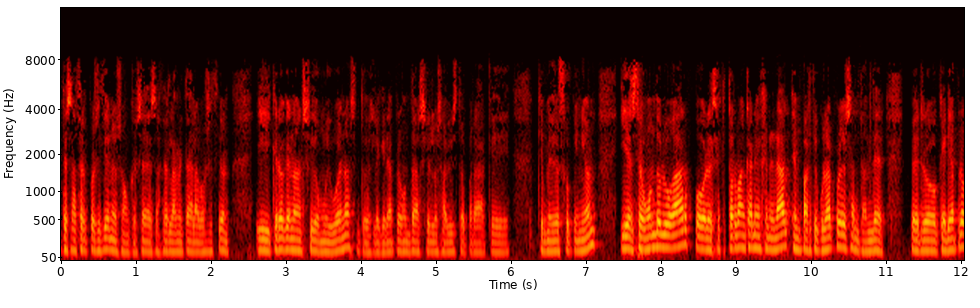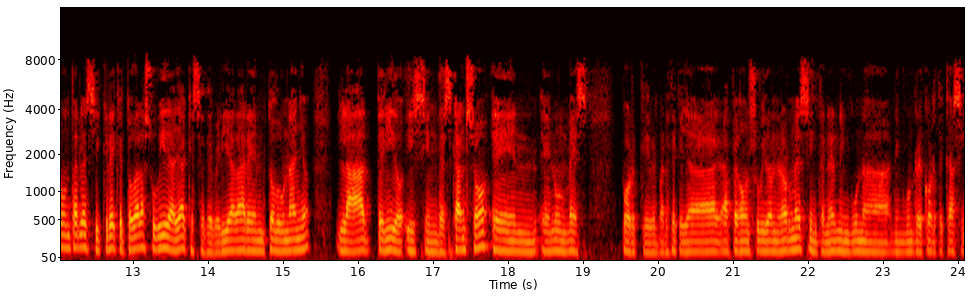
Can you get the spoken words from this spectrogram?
deshacer posiciones, aunque sea deshacer la mitad de la posición, y creo que no han sido muy buenas. Entonces le quería preguntar si los ha visto para que, me dé su opinión. Y en segundo lugar, por el sector bancario en general, en particular por el Santander. Pero quería preguntarle si cree que toda la subida ya que se debería dar en todo un año, la ha tenido y sin descanso en un mes porque me parece que ya ha pegado un subidón enorme sin tener ninguna, ningún recorte casi.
